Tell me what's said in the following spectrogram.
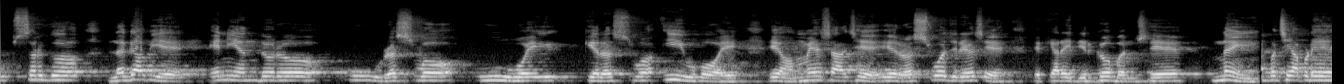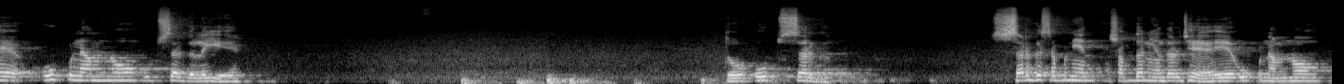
ઉપસર્ગ લગાવીએ, એની અંદર ઉ રસ્વ ઉ હોય કે રસ્વ ઈ હોય, એ હંમેશા છે, એ રસ્વ જ રહેશે, એ ક્યારેય દીર્ઘ બનશે નહીં. પછી આપણે ઉપનામનો ઉપસર્ગ લઈએ. તો ઉપસર્ગ. સર્ગ શબ્દની શબ્દની અંદર છે, એ ઉપનામનો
